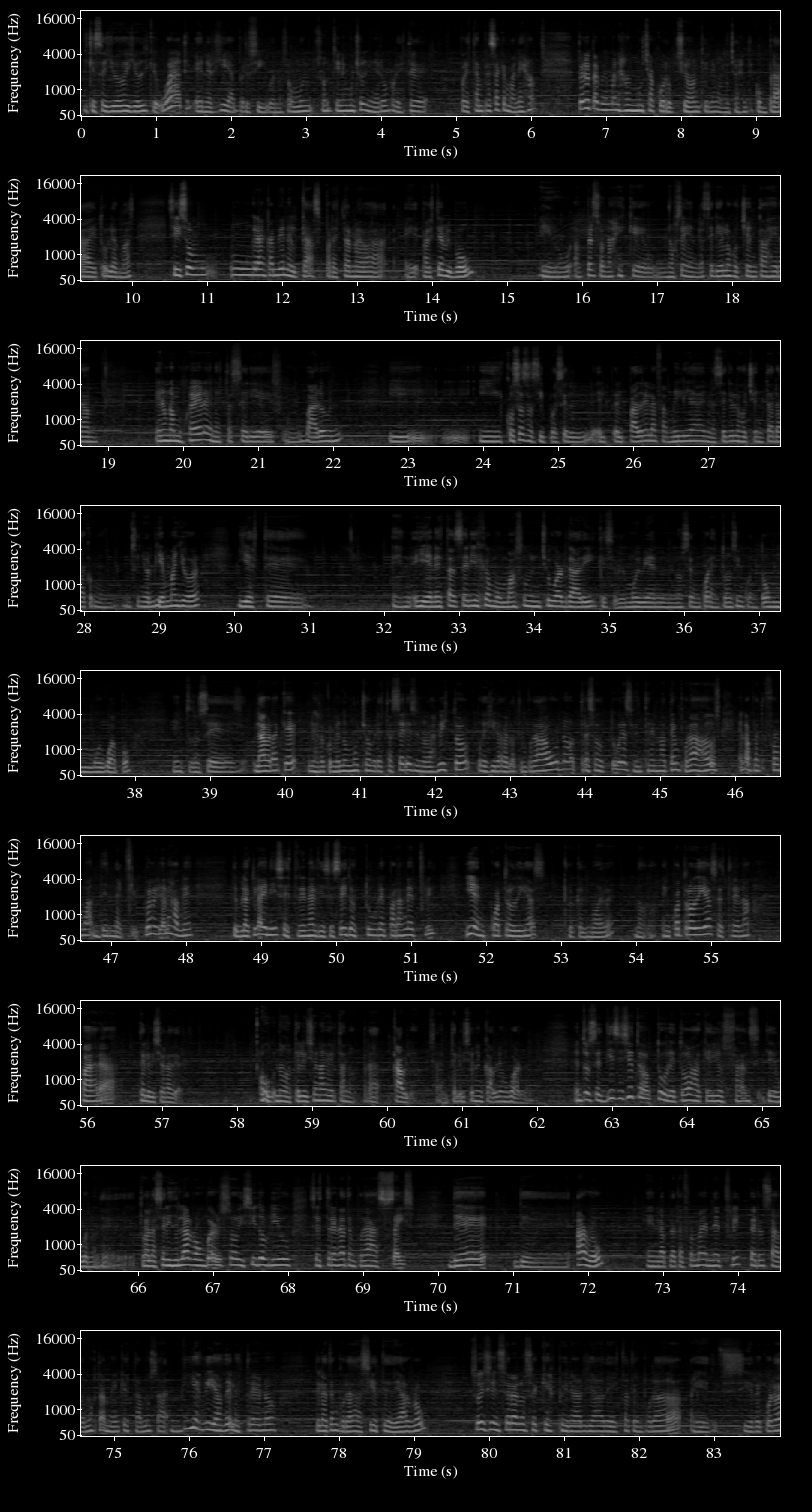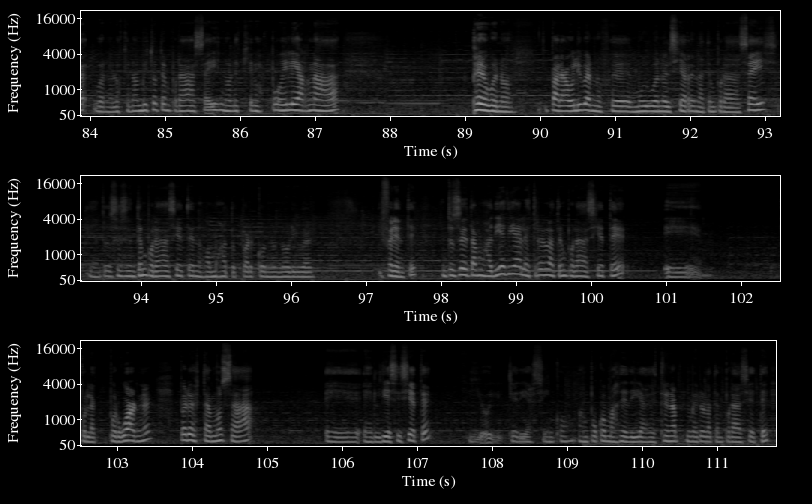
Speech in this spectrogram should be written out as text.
y qué sé yo. Y yo dije, ¿what? Energía. Pero sí, bueno, son muy, son, tienen mucho dinero por, este, por esta empresa que manejan. Pero también manejan mucha corrupción, tienen a mucha gente comprada y todo lo demás. Se hizo un, gran cambio en el cast para esta nueva, eh, para este reboot eh, personajes que, no sé, en la serie de los 80 eran, era una mujer, en esta serie es un varón. Y, y, cosas así, pues el, el, padre de la familia en la serie de los 80 era como un señor bien mayor y este y en esta serie es como más un sugar daddy que se ve muy bien, no sé, un cuarentón, cincuentón, muy guapo. Entonces, la verdad que les recomiendo mucho ver esta serie. Si no la has visto, puedes ir a ver la temporada 1. 13 de octubre se estrena la temporada 2 en la plataforma de Netflix. Bueno, ya les hablé de Black Lightning. Se estrena el 16 de octubre para Netflix. Y en cuatro días, creo que el 9, no, no, en cuatro días se estrena para televisión abierta. O no, televisión abierta no, para cable. O sea, televisión en cable en Warner. Entonces, 17 de octubre, todos aquellos fans de, bueno, de todas las series de la Verso y CW, se estrena temporada 6 de, de Arrow en la plataforma de Netflix, pero sabemos también que estamos a 10 días del estreno de la temporada 7 de Arrow. Soy sincera, no sé qué esperar ya de esta temporada. Eh, si recuerda, bueno, los que no han visto temporada 6, no les quiero spoilear nada. Pero bueno, para Oliver no fue muy bueno el cierre en la temporada 6 y entonces en temporada 7 nos vamos a topar con un Oliver diferente. Entonces estamos a 10 días del estreno de la temporada 7 eh, por, la, por Warner, pero estamos a eh, el 17 y hoy, ¿qué día 5? un poco más de días. Estrena primero la temporada 7.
